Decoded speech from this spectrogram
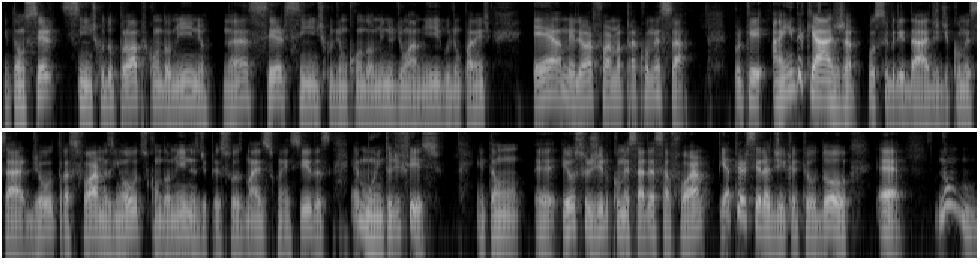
Então, ser síndico do próprio condomínio, né, ser síndico de um condomínio de um amigo, de um parente, é a melhor forma para começar. Porque, ainda que haja possibilidade de começar de outras formas, em outros condomínios de pessoas mais desconhecidas, é muito difícil. Então, é, eu sugiro começar dessa forma. E a terceira dica que eu dou é não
